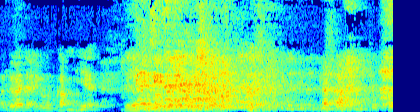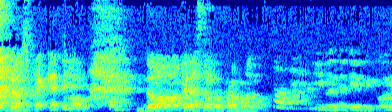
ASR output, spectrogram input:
Otherwise I won't come here. Ja som sa neprišiel. to problems back at home. Do, teraz toľko problémov. Even the day before,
